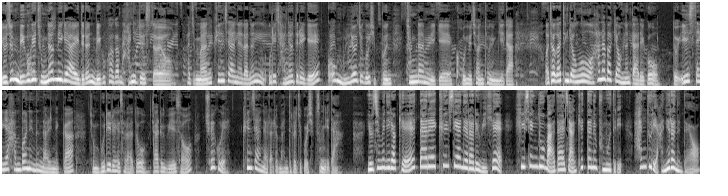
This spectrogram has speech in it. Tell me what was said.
요즘 미국의 중남미계 아이들은 미국화가 많이 됐어요. 하지만 퀸세아네라는 우리 자녀들에게 꼭 물려주고 싶은 중남미계 고유 전통입니다. 어, 저 같은 경우 하나밖에 없는 딸이고 또 일생에 한 번 있는 날이니까 좀 무리를 해서라도 딸을 위해서 최고의 퀸세아네라를 만들어주고 싶습니다. 요즘은 이렇게 딸의 퀸세아네라를 위해 희생도 마다하지 않겠다는 부모들이 한둘이 아니라는데요.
